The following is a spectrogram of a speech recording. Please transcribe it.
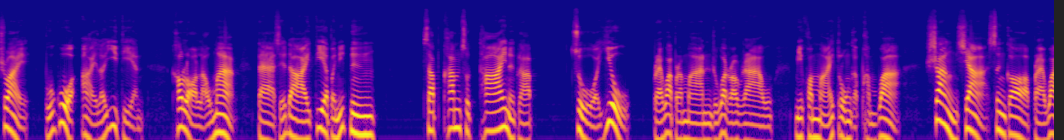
ช่วยปูกัวอายละยี่เตียน เขาหล่อเหลามาก แต่เสียดายเตี้ยไปนิดนึงสับคำสุดท้ายนะครับจั่วยิ่วแปลว่าประมาณหรือว่าราวๆมีความหมายตรงกับคำว่าช่างชาซึ่งก็แปลว่า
